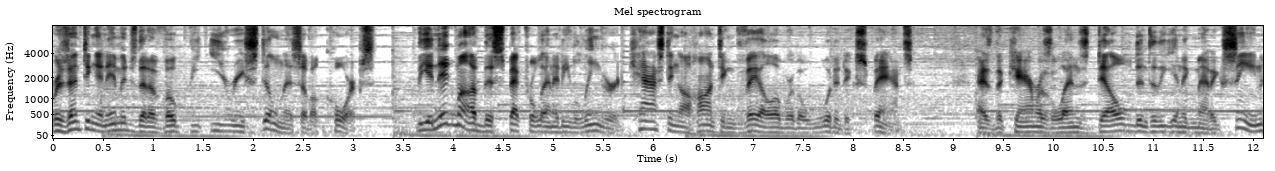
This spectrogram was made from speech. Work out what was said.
presenting an image that evoked the eerie stillness of a corpse. The enigma of this spectral entity lingered, casting a haunting veil over the wooded expanse. As the camera's lens delved into the enigmatic scene,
